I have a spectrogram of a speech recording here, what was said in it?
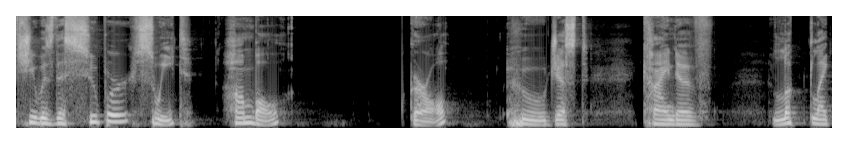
she was this super sweet, humble girl who just kind of looked like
